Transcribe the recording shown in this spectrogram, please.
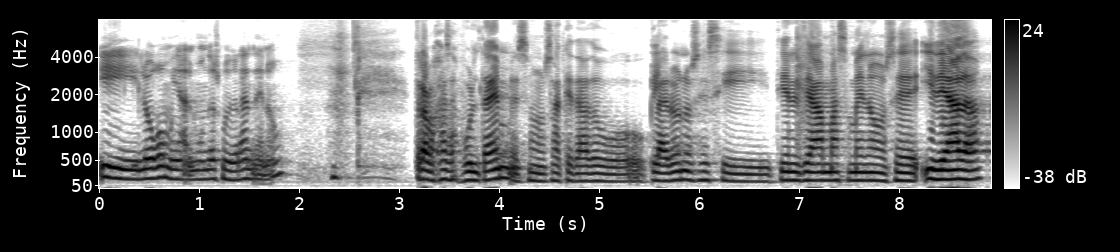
Y luego, mira, el mundo es muy grande, ¿no? Trabajas a full time, eso nos ha quedado claro. No sé si tienes ya más o menos eh, ideada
